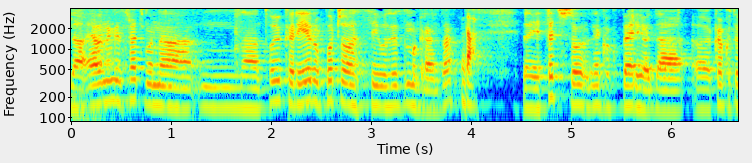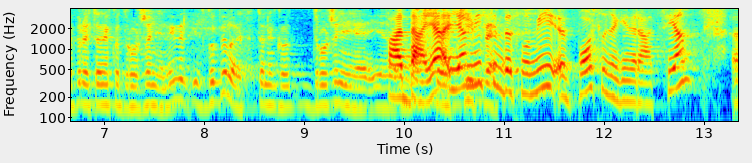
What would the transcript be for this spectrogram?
Da, evo negdje se vratimo na, na tvoju karijeru. Počela si u Zvezdama Granda. Da. Da je sećaš nekog perioda, uh, kako to je bilo to neko druženje, negde izgubilo je se to neko druženje Pa da, ja, ja mislim da smo mi e, poslednja generacija uh,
